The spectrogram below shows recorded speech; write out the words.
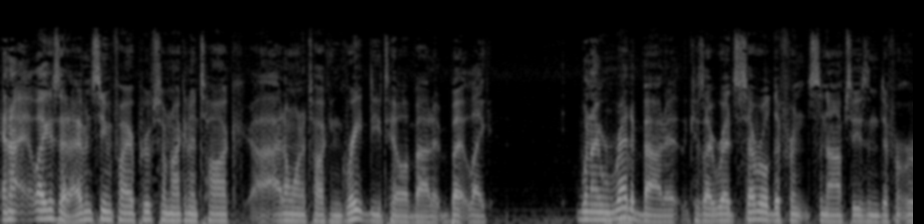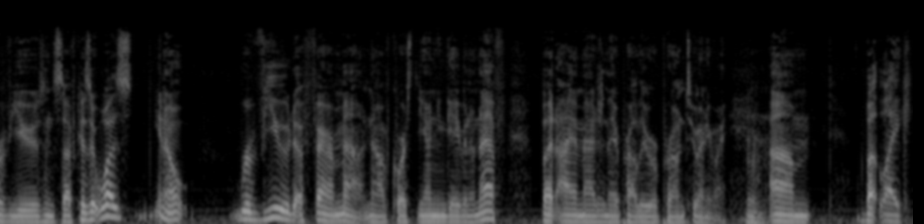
and I, like I said, I haven't seen Fireproof, so I'm not going to talk. I don't want to talk in great detail about it. But like, when I read about it, because I read several different synopses and different reviews and stuff, because it was, you know, reviewed a fair amount. Now, of course, The Onion gave it an F, but I imagine they probably were prone to anyway. Um, but like,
